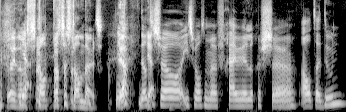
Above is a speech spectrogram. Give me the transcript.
Oh, dat, Ja. is stand- dat is de standaard. Ja, dat Ja. is wel iets wat mijn vrijwilligers eh, altijd doen.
